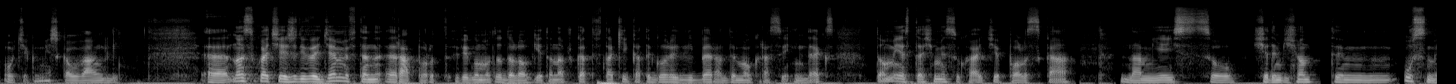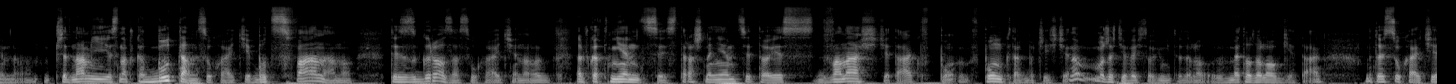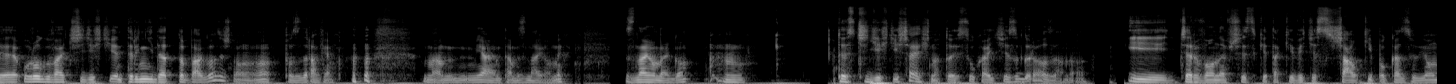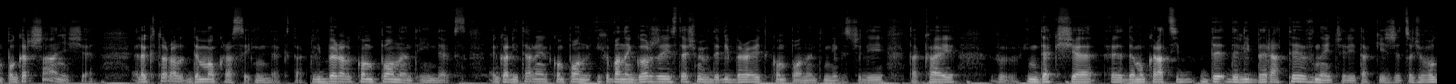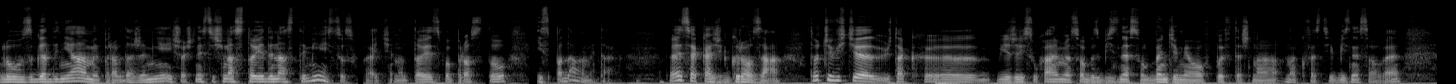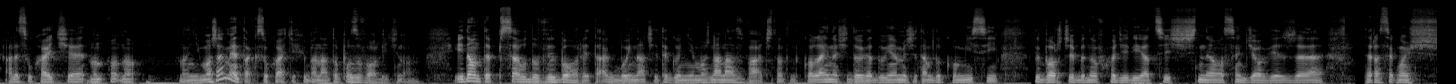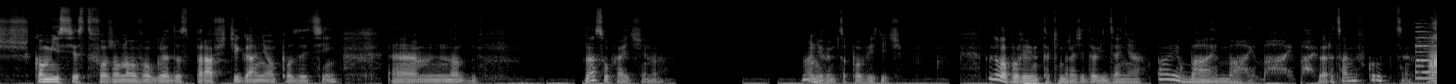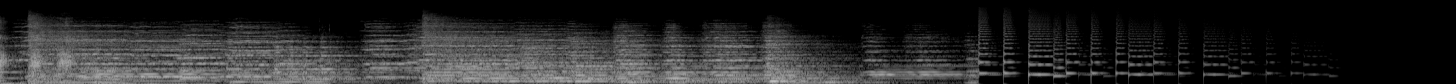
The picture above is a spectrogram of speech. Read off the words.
uciekł, mieszkał w Anglii. E, no słuchajcie, jeżeli wejdziemy w ten raport, w jego metodologię, to na przykład w takiej kategorii Liberal Democracy Index, to my jesteśmy, słuchajcie, Polska na miejscu 78. No. Przed nami jest na przykład Butan, słuchajcie, Botswana, no. to jest zgroza, słuchajcie. No. Na przykład Niemcy, straszne Niemcy to jest 12, tak, w, pu w punktach, bo oczywiście, no możecie wejść sobie w metodologię, tak. No to jest, słuchajcie, Urugwaj 31, Trinidad Tobago, zresztą no, pozdrawiam, Mam, miałem tam znajomych, znajomego. To jest 36, no to jest, słuchajcie, zgroza, no. I czerwone wszystkie takie, wiecie, strzałki pokazują pogarszanie się. Electoral Democracy Index, tak, Liberal Component Index, Egalitarian Component i chyba najgorzej jesteśmy w Deliberate Component Index, czyli takiej w indeksie e, demokracji de deliberatywnej, czyli takiej, że coś w ogóle uzgadniamy, prawda, że mniejszość. No jesteśmy na 111 miejscu, słuchajcie, no to jest po prostu i spadamy, tak to jest jakaś groza. To oczywiście już tak, e, jeżeli słuchamy osoby z biznesu, będzie miało wpływ też na, na kwestie biznesowe, ale słuchajcie, no, no, no, no nie możemy tak, słuchajcie, chyba na to pozwolić. No. Idą te pseudo-wybory, tak, bo inaczej tego nie można nazwać. No, kolejno się dowiadujemy, że tam do komisji wyborczej będą wchodzili jacyś neosędziowie, że teraz jakąś komisję stworzono w ogóle do spraw ścigania opozycji. Um, no, no słuchajcie, no. No nie wiem co powiedzieć. To chyba powiem w takim razie do widzenia. Bye, bye, bye, bye, bye. Wracamy wkrótce.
